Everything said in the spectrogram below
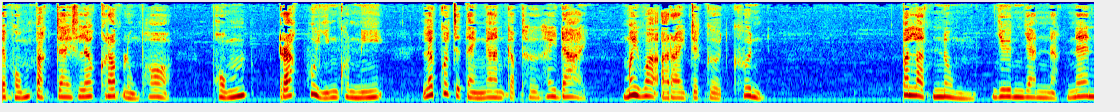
แต่ผมปักใจแล้วครับหลวงพ่อ ผมรักผู้หญิงคนนี้ แล้วก็จะแต่งงานกับเธอให้ได้ ไม่ว่าอะไรจะเกิดขึ้นประหลัดหนุ่มยืนยันหนักแน่น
